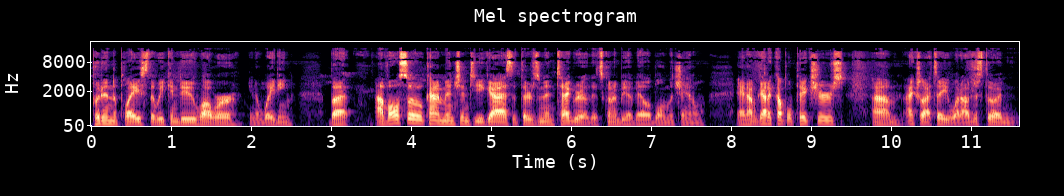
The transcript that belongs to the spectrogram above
put into place that we can do while we're you know waiting. But I've also kind of mentioned to you guys that there's an Integra that's going to be available on the channel. And I've got a couple pictures. Um, actually, I'll tell you what, I'll just ahead and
